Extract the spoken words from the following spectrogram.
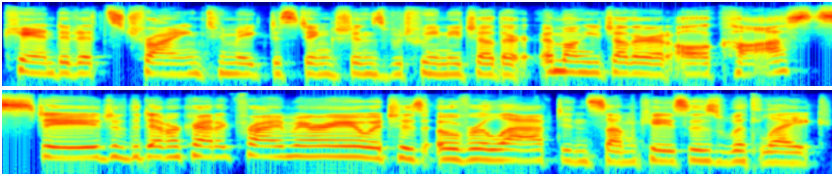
candidates trying to make distinctions between each other among each other at all costs stage of the Democratic primary, which has overlapped in some cases with like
